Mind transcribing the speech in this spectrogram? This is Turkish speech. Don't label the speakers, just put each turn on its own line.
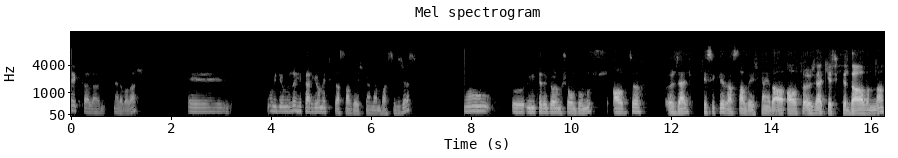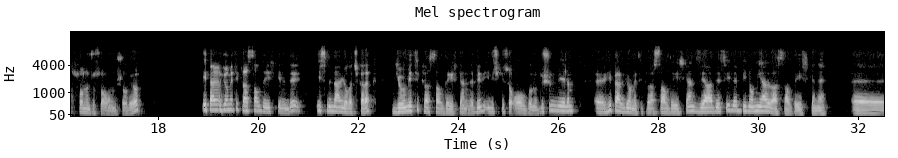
Tekrarlar merhabalar. Ee, bu videomuzda hipergeometrik rastsal değişkenden bahsedeceğiz. Bu e, ünitede görmüş olduğumuz 6 özel kesikli rastsal değişken ya da 6 özel kesikli dağılımdan sonuncusu olmuş oluyor. Hipergeometrik rastsal değişkeninde isminden yola çıkarak geometrik rastsal değişkenle bir ilişkisi olduğunu düşünmeyelim e, hipergeometrik rastsal değişken ziyadesiyle binomiyel rastsal değişkene e,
